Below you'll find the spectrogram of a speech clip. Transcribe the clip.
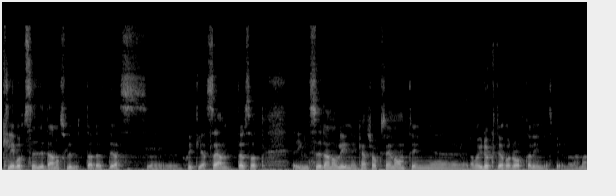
klev åt sidan och slutade deras eh, skickliga center. Så att insidan av linjen kanske också är någonting. Eh, de är ju duktiga på att drafta linjespelare. Men,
